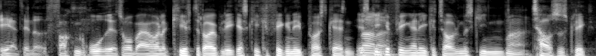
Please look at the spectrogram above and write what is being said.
det, her, det er noget fucking rod. Jeg tror bare, jeg holder kæft et øjeblik. Jeg skal ikke have fingrene i postkassen. Jeg skal Nej, ikke nej. have fingrene i kartoffelmaskinen. Nej. Tavshedspligt.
